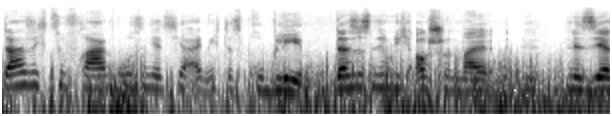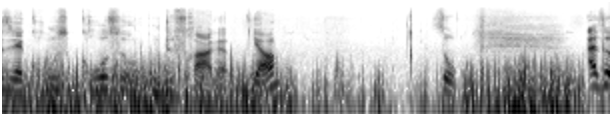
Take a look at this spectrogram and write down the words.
da sich zu fragen, wo ist denn jetzt hier eigentlich das Problem? Das ist nämlich auch schon mal eine sehr, sehr groß, große und gute Frage. Ja? So. Also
